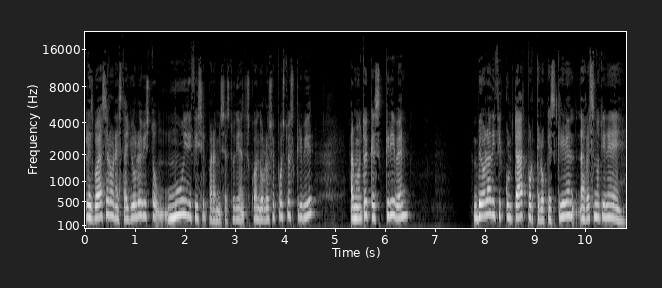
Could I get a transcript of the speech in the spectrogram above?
Les voy a ser honesta, yo lo he visto muy difícil para mis estudiantes. Cuando los he puesto a escribir, al momento de que escriben, veo la dificultad porque lo que escriben a veces no tiene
